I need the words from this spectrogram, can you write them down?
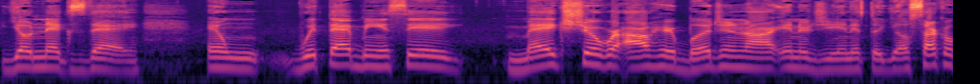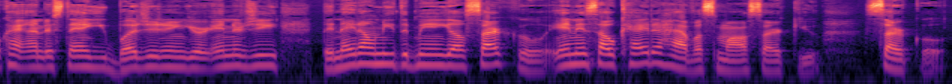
your next day. And with that being said, make sure we're out here budgeting our energy. And if the, your circle can't understand you budgeting your energy, then they don't need to be in your circle. And it's okay to have a small circle. Circle.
